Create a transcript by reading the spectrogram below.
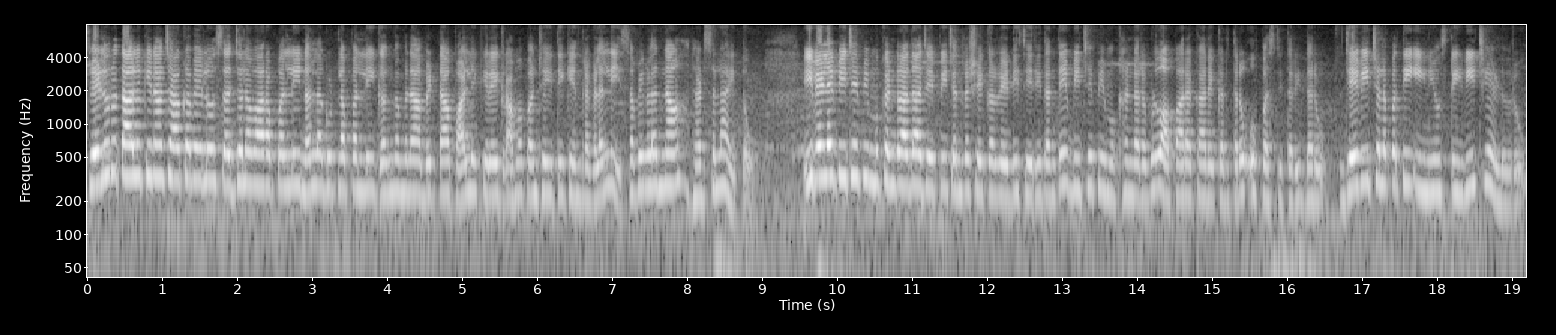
ಚೇಳೂರು ತಾಲೂಕಿನ ಚಾಕವೇಲು, ಸಜ್ಜಲವಾರಪಲ್ಲಿ ನಲ್ಲಗುಟ್ಲಪಲ್ಲಿ ಗಂಗಮ್ಮನ ಬೆಟ್ಟ, ಪಾಳ್ಯಕೆರೆ ಗ್ರಾಮ ಪಂಚಾಯಿತಿ ಕೇಂದ್ರಗಳಲ್ಲಿ ಸಭೆಗಳನ್ನು ನಡೆಸಲಾಯಿತು. ಈ ವೇಳೆ ಬಿಜೆಪಿ ಮುಖಂಡರಾದ ಜೆಪಿ ಚಂದ್ರಶೇಖರ್ ರೆಡ್ಡಿ ಸೇರಿದಂತೆ ಬಿಜೆಪಿ ಮುಖಂಡರುಗಳು ಅಪಾರ ಕಾರ್ಯಕರ್ತರು ಉಪಸ್ಥಿತರಿದ್ದರು. ಜೆವಿ ಚಲಪತಿ ಈ ನ್ಯೂಸ್ ಟಿವಿ, ಚೇಳೂರು.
